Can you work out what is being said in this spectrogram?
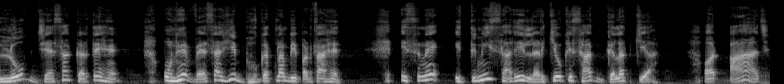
लोग जैसा करते हैं, उन्हें वैसा ही भुगतना भी पड़ता है। इसने इतनी सारी लड़कियों के साथ गलत किया और आज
